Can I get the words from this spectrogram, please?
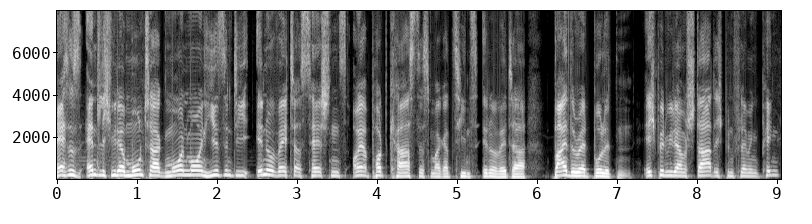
Es ist endlich wieder Montag. Moin, moin. Hier sind die Innovator Sessions, euer Podcast des Magazins Innovator by The Red Bulletin. Ich bin wieder am Start. Ich bin Fleming Pink.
